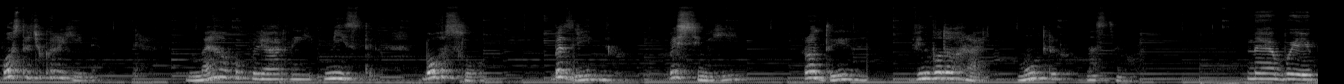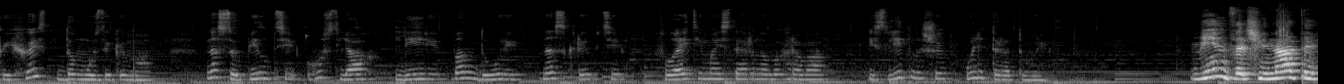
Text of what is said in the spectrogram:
постать України. Мегапопулярний містик, богослов, без рідних, без сім'ї, родини. Він водограй мудрих настанов. Неабиякий хист до музики мав. На сопілці, гуслях, лірі, бандурі, на скрипці, флейті майстерно вигравав і слід лишив у літературі. Він зачинатель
